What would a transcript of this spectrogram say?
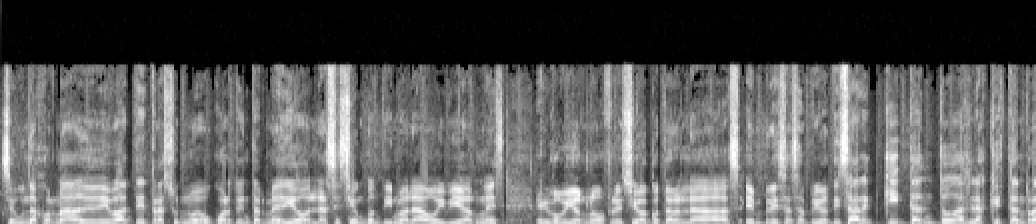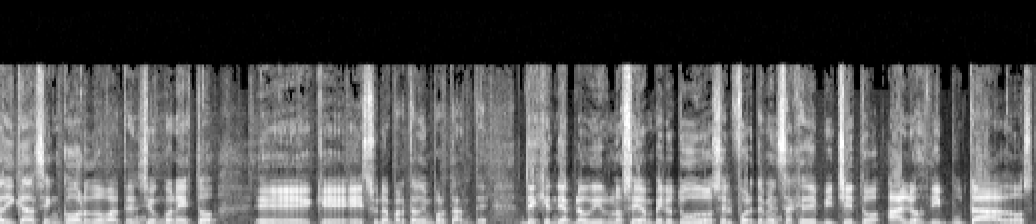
Segunda jornada de debate. Tras un nuevo cuarto intermedio, la sesión continuará hoy viernes. El gobierno ofreció acotar a las empresas a privatizar. Quitan todas las que están radicadas en Córdoba. Atención con esto. Eh, que es un apartado importante. Dejen de aplaudir, no sean pelotudos, el fuerte mensaje de Pichetto a los diputados.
